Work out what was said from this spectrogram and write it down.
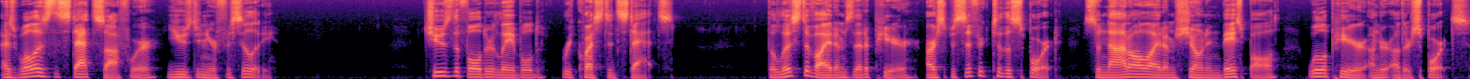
as well as the stats software used in your facility. Choose the folder labeled Requested Stats. The list of items that appear are specific to the sport, so not all items shown in baseball will appear under other sports.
